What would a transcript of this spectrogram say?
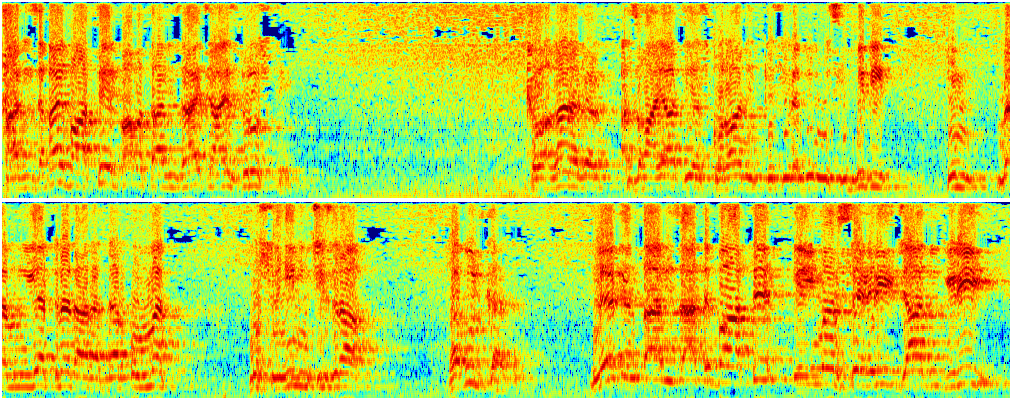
تعویز های باطل، بابا تعویز های جائز درست درسته تو اگر اگر از آیاتی از قرآن کسی را بینویسی بدید این ممنوعیت ندارد در امت مسلمین این چیز را قبول کردن. لیکن تعویزات باطل، ایمان سحری، جادوگیری،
